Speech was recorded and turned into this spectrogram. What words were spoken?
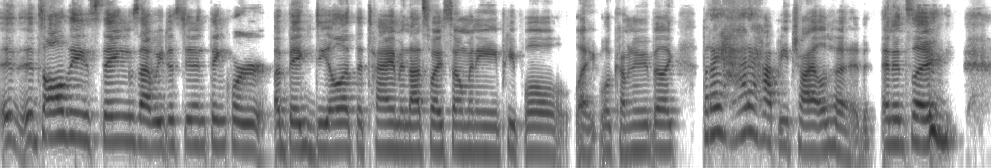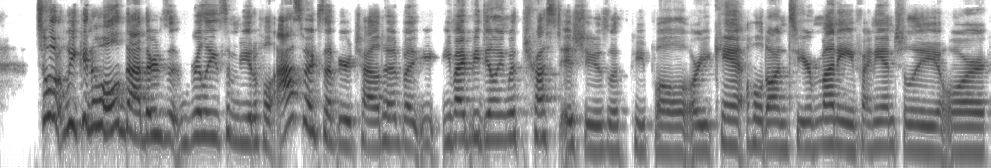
it's all these things that we just didn't think were a big deal at the time and that's why so many people like will come to me and be like but i had a happy childhood. And it's like total we can hold that there's really some beautiful aspects of your childhood but you, you might be dealing with trust issues with people or you can't hold on to your money financially or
